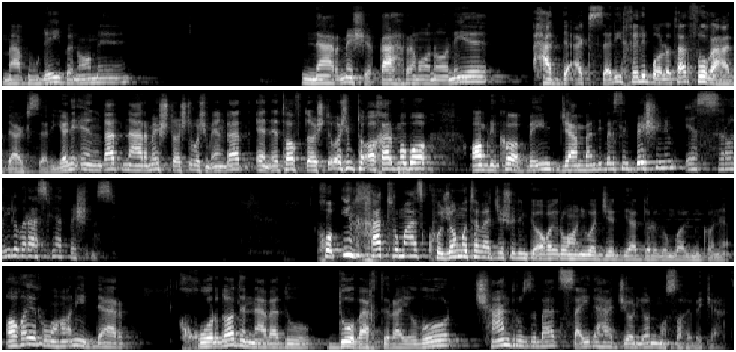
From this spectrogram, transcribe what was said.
مقوله‌ای به نام نرمش قهرمانانه حد اکثری خیلی بالاتر فوق حد اکثری. یعنی انقدر نرمش داشته باشیم انقدر انعطاف داشته باشیم تا آخر ما با آمریکا به این جنبندی برسیم بشینیم اسرائیل رو به رسمیت بشناسیم. خب این خط رو ما از کجا متوجه شدیم که آقای روحانی با جدیت داره دنبال می‌کنه؟ آقای روحانی در خرداد 92 وقت رای آورد چند روز بعد سعید حجاریان مصاحبه کرد.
